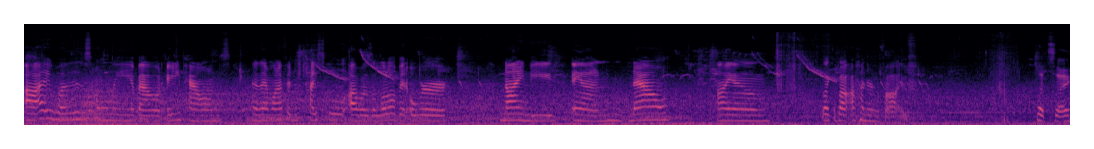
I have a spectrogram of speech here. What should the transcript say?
I was only about 80 pounds. And then when I finished high school I was a little bit over 90 and now I am like about 105 let's say.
